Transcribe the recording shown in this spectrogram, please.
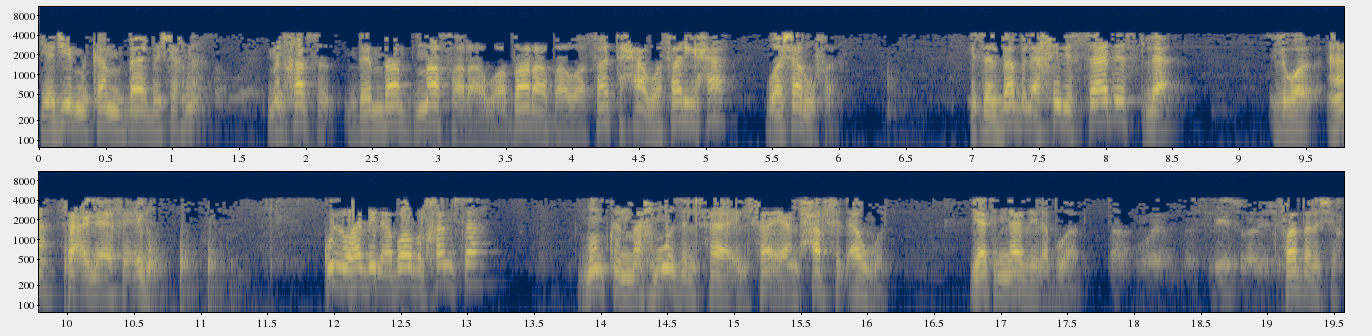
يجيء من كم باب يا شيخنا؟ من خمسة من باب نصر وضرب وفتح وفرح وشرف. إذا الباب الأخير السادس لا. اللي هو ها فعل يفعله. كل هذه الأبواب الخمسة ممكن مهموز الفاء. الفاء يعني الحرف الأول. يأتي من هذه الأبواب. طب بس ليه سؤال يا شيخ؟ تفضل يا شيخ.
